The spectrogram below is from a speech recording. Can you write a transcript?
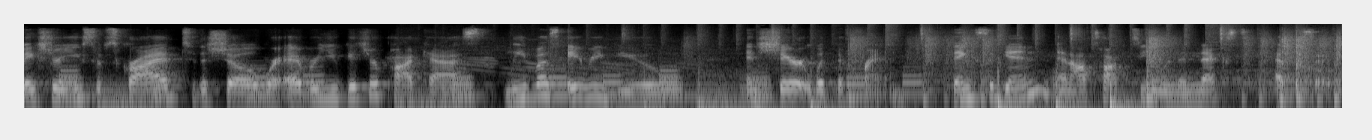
Make sure you subscribe to the show wherever you get your podcast, leave us a review, and share it with a friend. Thanks again, and I'll talk to you in the next episode.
